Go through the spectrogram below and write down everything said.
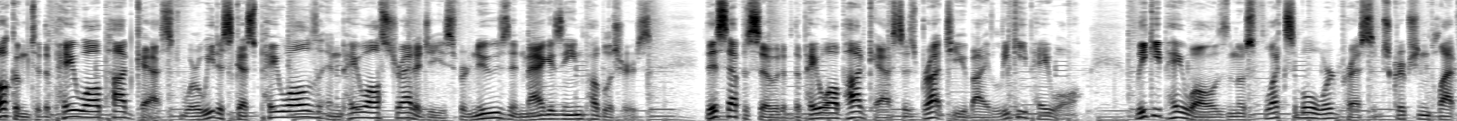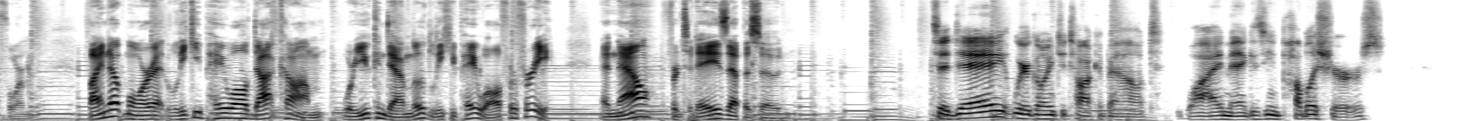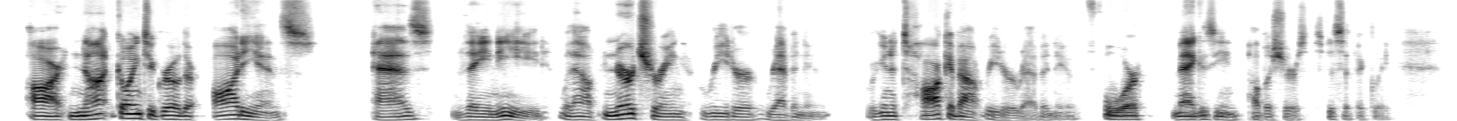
Welcome to the Paywall Podcast, where we discuss paywalls and paywall strategies for news and magazine publishers. This episode of the Paywall Podcast is brought to you by Leaky Paywall. Leaky Paywall is the most flexible WordPress subscription platform. Find out more at leakypaywall.com, where you can download Leaky Paywall for free. And now for today's episode. Today, we're going to talk about why magazine publishers are not going to grow their audience as they need without nurturing reader revenue. We're going to talk about reader revenue for magazine publishers specifically.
